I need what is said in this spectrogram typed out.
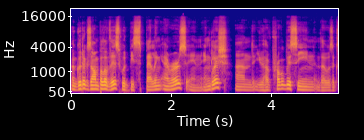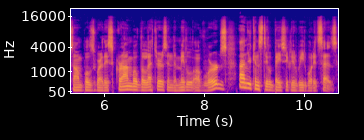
A good example of this would be spelling errors in English, and you have probably seen those examples where they scramble the letters in the middle of words, and you can still basically read what it says.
